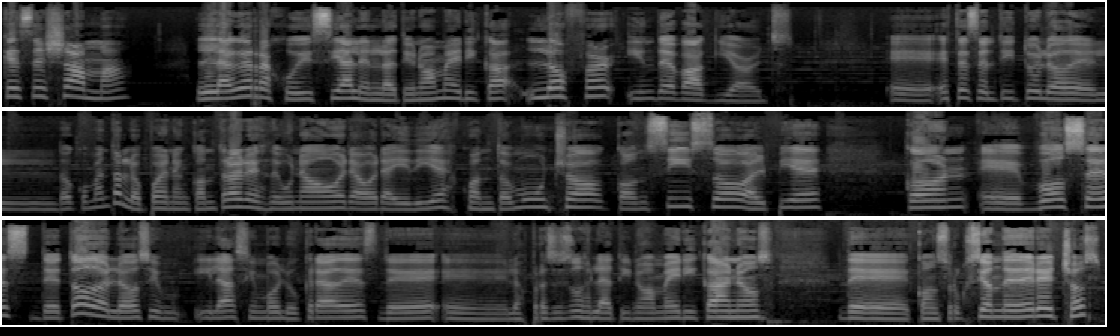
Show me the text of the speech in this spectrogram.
que se llama La guerra judicial en Latinoamérica, Lofer in the Backyards. Eh, este es el título del documental, lo pueden encontrar, es de una hora, hora y diez, cuanto mucho, conciso, al pie, con eh, voces de todos los y las involucradas de eh, los procesos latinoamericanos de construcción de derechos.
